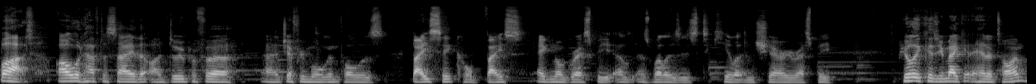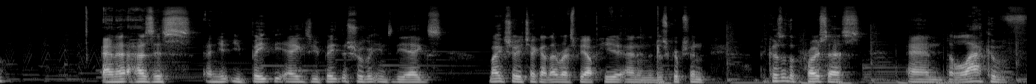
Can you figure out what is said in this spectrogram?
But I would have to say that I do prefer uh, Jeffrey Morgenthaler's basic or base eggnog recipe as well as his tequila and sherry recipe, purely because you make it ahead of time. And it has this, and you, you beat the eggs, you beat the sugar into the eggs. Make sure you check out that recipe up here and in the description. Because of the process and the lack of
